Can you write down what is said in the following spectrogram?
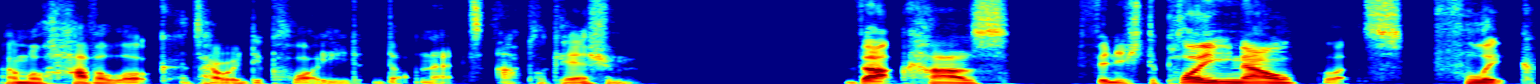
and we'll have a look at our deployed .NET application. That has finished deploying now. Let's flick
